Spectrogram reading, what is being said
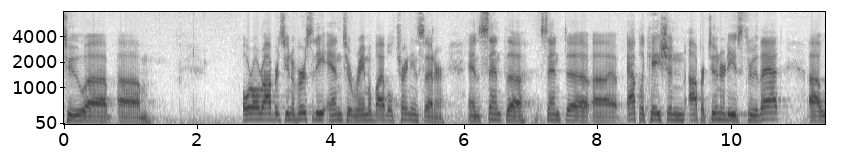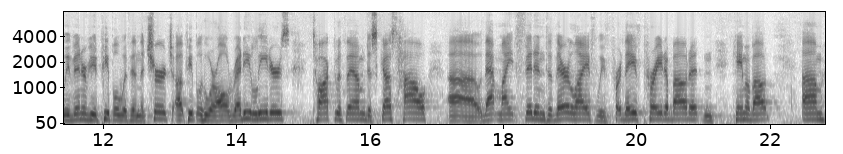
to uh, um, Oral Roberts University, and to Rhema Bible Training Center, and sent, the, sent uh, uh application opportunities through that. Uh, we've interviewed people within the church, uh, people who are already leaders, talked with them, discussed how uh, that might fit into their life. We've pr- they've prayed about it and came about. Um,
